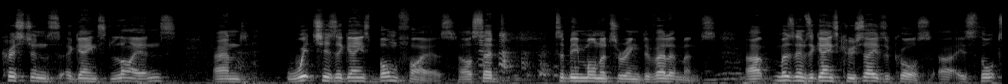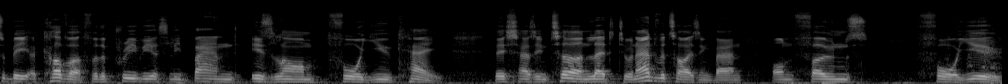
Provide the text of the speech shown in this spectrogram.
Christians Against Lions and Witches Against Bonfires, are said to be monitoring developments. Uh, Muslims Against Crusades, of course, uh, is thought to be a cover for the previously banned Islam for UK. This has in turn led to an advertising ban on phones for you.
